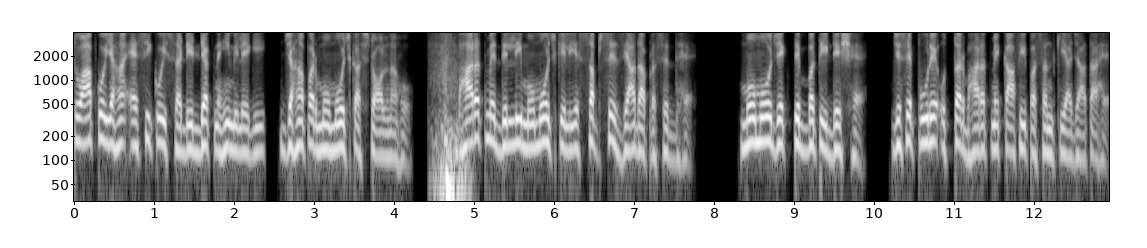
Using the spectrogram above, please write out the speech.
तो आपको यहाँ ऐसी कोई सडिडक नहीं मिलेगी, जहाँ पर मोमोज का स्टॉल ना हो। भारत में दिल्ली मोमोज के लिए सबसे ज़्यादा प्रसिद्ध है। मोमोज एक तिब्बती डिश है। जिसे पूरे उत्तर भारत में काफ़ी पसंद किया जाता है।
